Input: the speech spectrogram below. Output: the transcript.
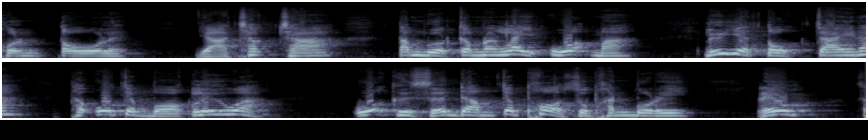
คนโตเลย อย่าชักช้าตำรวจกำลังไล่อ้วมา หรืออย่าตกใจนะ ถ้าอ้วจะบอกเลยว่าอ้วคือเสือดำเจ้าพ่อสุพรรณบุรี เร็ว ส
